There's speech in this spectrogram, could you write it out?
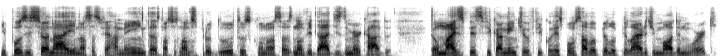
e posicionar aí nossas ferramentas, nossos novos produtos com nossas novidades de mercado. Então, mais especificamente, eu fico responsável pelo pilar de Modern Work,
